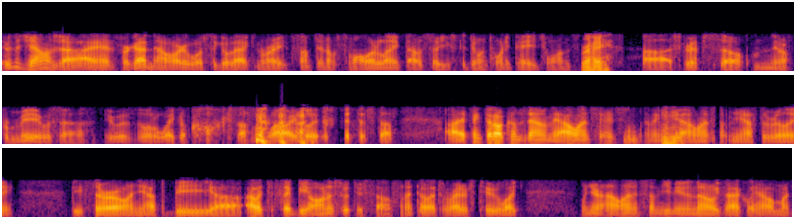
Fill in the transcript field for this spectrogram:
It was a challenge. I, I had forgotten how hard it was to go back and write something of smaller length. I was so used to doing 20 page ones. Right uh scripts. So you know, for me, it was a it was a little wake up call because I was like, wow, I really have to fit this stuff. Uh, I think that all comes down in the outline stage. I think when you Mhm. outline something, you have to really be thorough and you have to be. uh I like to say, be honest with yourself, and I tell that to writers too. Like when you're outlining something, you need to know exactly how much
